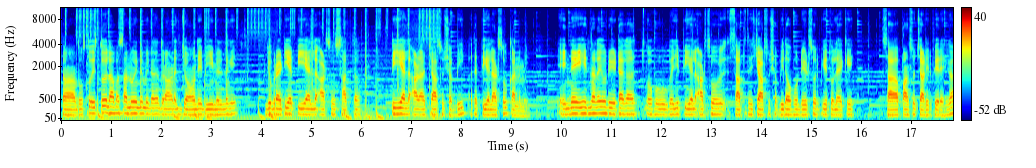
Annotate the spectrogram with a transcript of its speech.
ਤਾਂ ਦੋਸਤੋ, ਇਸ ਤੋਂ ਇਲਾਵਾ ਸਾਨੂੰ ਇਹਨਾਂ ਮੇਲਿਆਂ ਦੇ ਦੌਰਾਨ ਜੌਂ ਦੇ ਬੀ ਮਿਲਣਗੇ, ਜੋ ਵੈਰਾਈਟੀ ਹੈ PL 807 PL 426 ਅਤੇ PL 891 ਇਹਨੇ ਇਹਨਾਂ ਦਾ ਜੋ ਰੇਟ ਹੈਗਾ, ਉਹ ਹੋਊਗਾ ਜੀ PL 807 ਤੇ 426 ਦਾ ਉਹ 150 ਰੁਪਏ ਤੋਂ ਲੈ ਕੇ ਸਾ 540 ਰੁਪਏ ਰਹੇਗਾ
